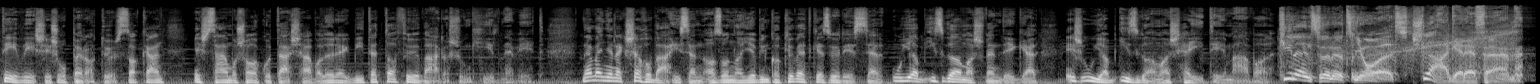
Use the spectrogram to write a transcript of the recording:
tévés és operatőr szakán, és számos alkotásával öregbítette a fővárosunk hírnevét. Ne menjenek sehová, hiszen azonnal jövünk a következő résszel, újabb izgalmas vendéggel és újabb izgalmas helyi témával. 958! Sláger FM!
